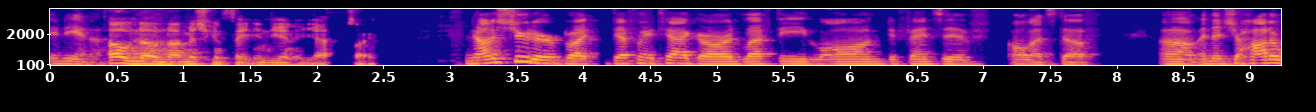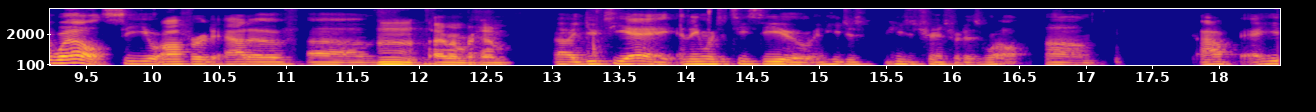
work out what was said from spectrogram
Indiana. Oh no, um, not Michigan State, Indiana. Yeah, sorry. Not a shooter, but definitely a tag guard, lefty, long, defensive, all that stuff. Um, and then Shahada Wells, CU offered out of. Um, mm, I remember him uh, UTA, and then he went to TCU, and he just he just transferred as well. Um, I, he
